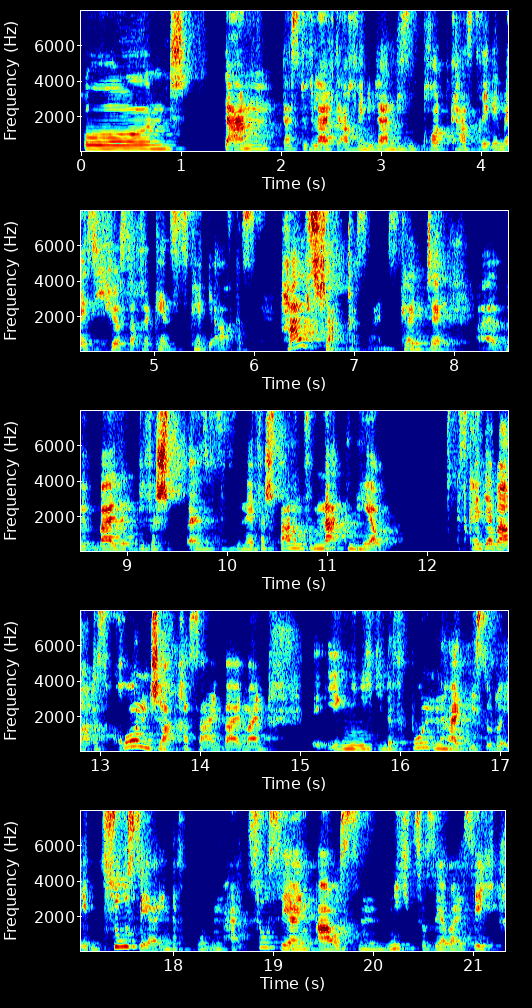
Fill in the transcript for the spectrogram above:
Und dann, dass du vielleicht auch, wenn du dann diesen Podcast regelmäßig hörst, auch erkennst, es könnte auch das Halschakra sein. Es könnte, äh, weil die Vers also eine Verspannung vom Nacken her. Es könnte aber auch das Kronenchakra sein, weil man irgendwie nicht in der Verbundenheit ist oder eben zu sehr in der Verbundenheit, zu sehr im Außen, nicht so sehr bei sich.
